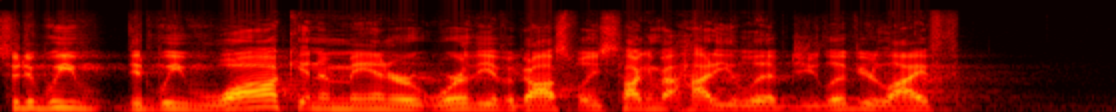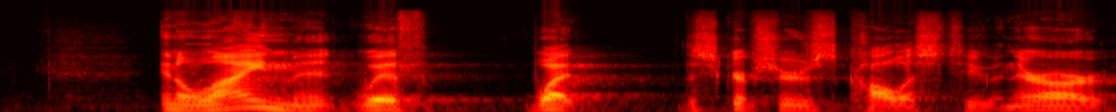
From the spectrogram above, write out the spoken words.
So did we did we walk in a manner worthy of the gospel? he's talking about how do you live? Do you live your life in alignment with what the scriptures call us to. And there are,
